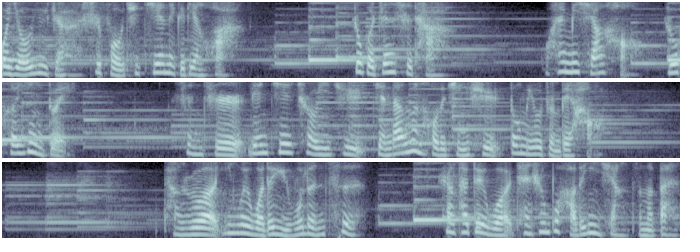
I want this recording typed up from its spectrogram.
我犹豫着是否去接那个电话。如果真是他，我还没想好如何应对，甚至连接受一句简单问候的情绪都没有准备好。倘若因为我的语无伦次，让他对我产生不好的印象，怎么办？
